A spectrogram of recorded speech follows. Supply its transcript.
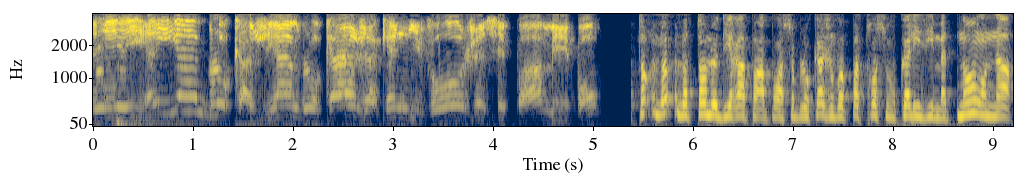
il y a un blocage. Il y a un blocage. À quel niveau, je sais pas, mais bon. Le, le dira par rapport à ce blocage. On va pas trop se focaliser maintenant. On a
